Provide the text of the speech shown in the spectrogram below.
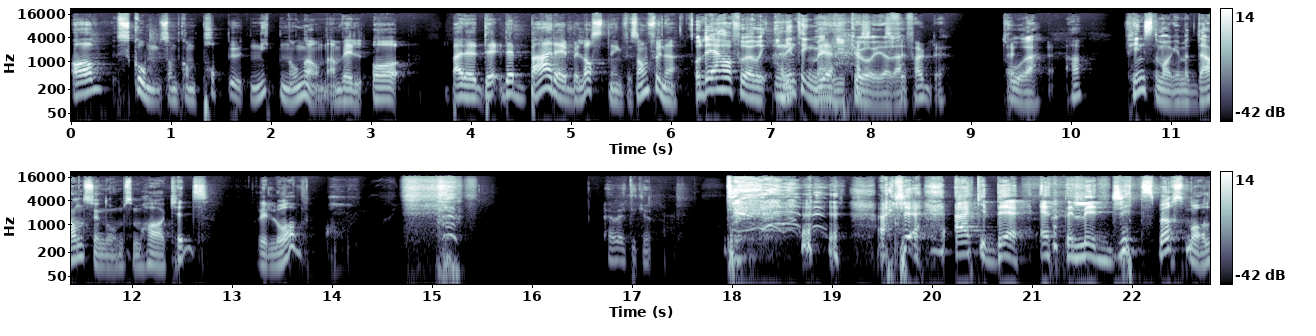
avskum som kan poppe ut 19 unger om de vil. Og bare, det, det er bare en belastning for samfunnet. Og det har for øvrig ingenting med IQ å gjøre, Forferdelig. tror jeg. Fins det mange med Downs syndrom som har kids? Har de lov? Jeg vet ikke. Er ikke, er ikke det et legit spørsmål?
